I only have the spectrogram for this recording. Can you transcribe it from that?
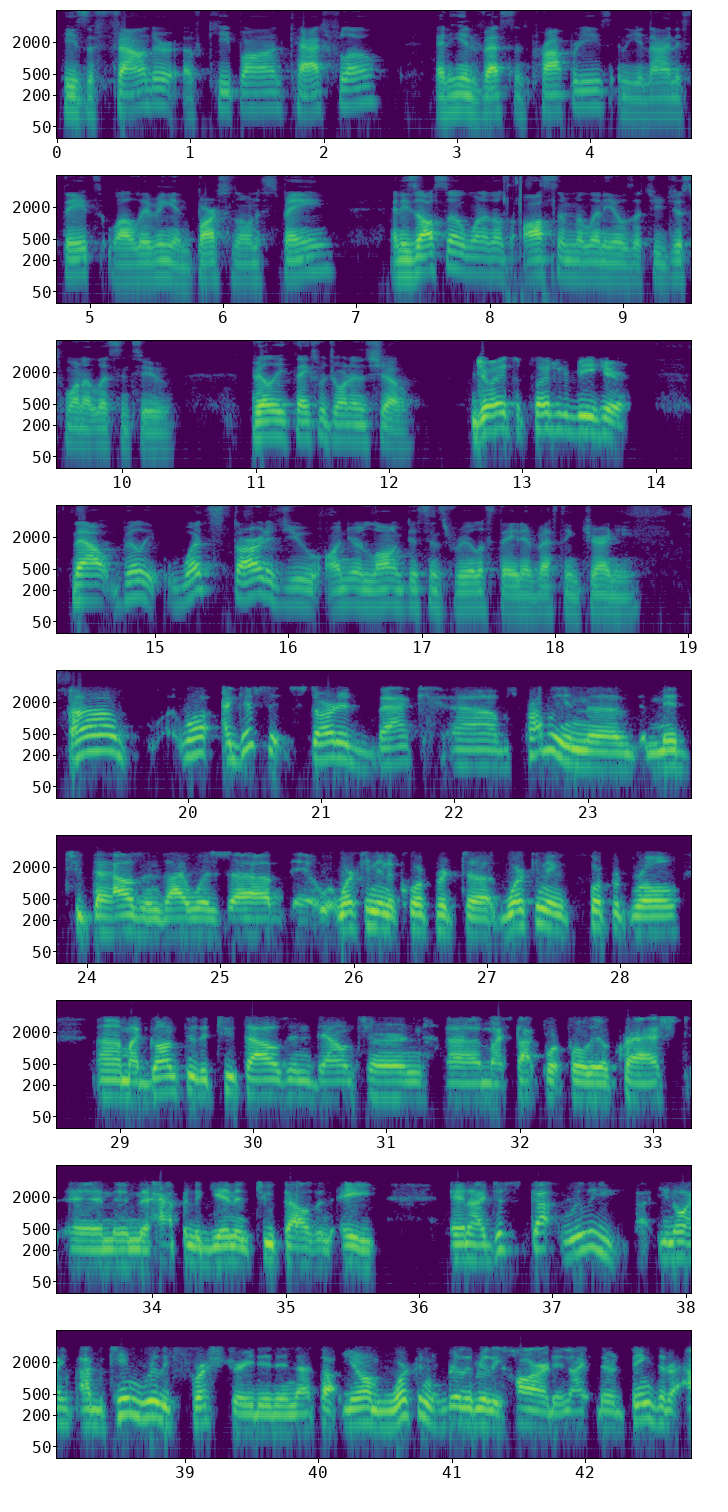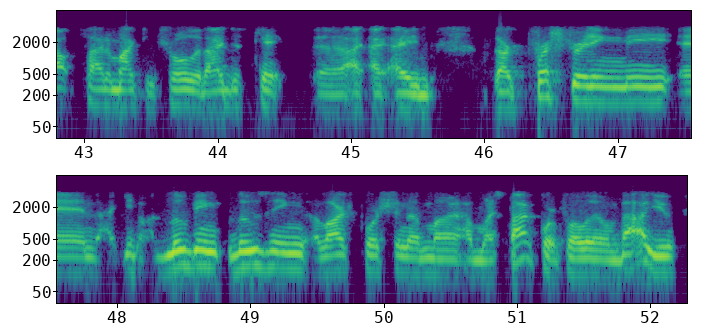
He's the founder of Keep On Cash Flow, and he invests in properties in the United States while living in Barcelona, Spain. And he's also one of those awesome millennials that you just want to listen to. Billy, thanks for joining the show. Joy, it's a pleasure to be here. Now, Billy, what started you on your long distance real estate investing journey? Uh, well, I guess it started back, uh, it was probably in the mid 2000s. I was uh, working in a corporate, uh, working in a corporate role. Um, I'd gone through the 2000 downturn. Uh, my stock portfolio crashed, and, then it happened again in 2008 and I just got really, you know, I, I became really frustrated and I thought, you know, I'm working really, really hard and I, there are things that are outside of my control that I just can't, uh, I, I, I are frustrating me and, you know, losing, losing a large portion of my, of my stock portfolio and value.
